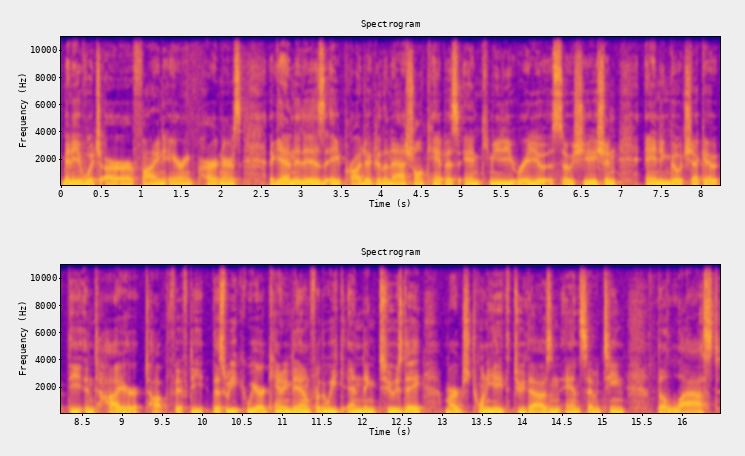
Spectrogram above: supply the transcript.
many of which are our fine airing partners. Again, it is a project of the National Campus and Community Radio Association, and you can go check out the entire top 50. This week, we are counting down for the week ending Tuesday, March 28th, 2017, the last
